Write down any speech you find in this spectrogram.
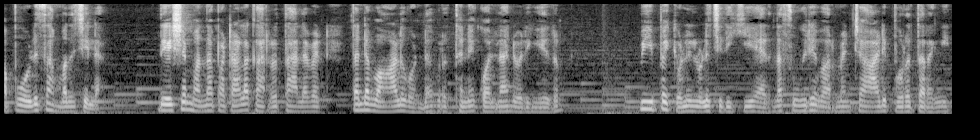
അപ്പോഴും സമ്മതിച്ചില്ല. ദേഷ്യം വന്ന പട്ടാളക്കാരുടെ തലവൻ തന്റെ വാളുകൊണ്ട് വൃദ്ധനെ കൊല്ലാൻ ഒരുങ്ങിയതും വീപ്പയ്ക്കുള്ളിൽ ഒളിച്ചിരിക്കുകയായിരുന്ന സൂര്യവർമ്മൻ ചാടി പുറത്തിറങ്ങി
